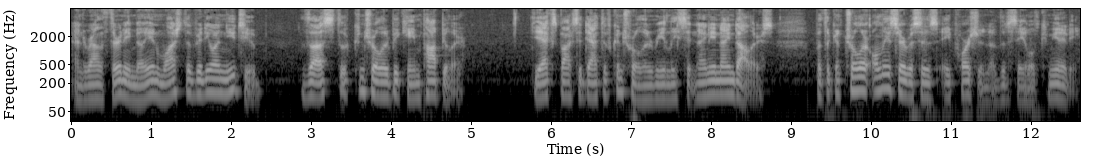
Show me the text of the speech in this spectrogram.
and around 30 million watched the video on YouTube. Thus, the controller became popular. The Xbox Adaptive Controller released at $99, but the controller only services a portion of the disabled community.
